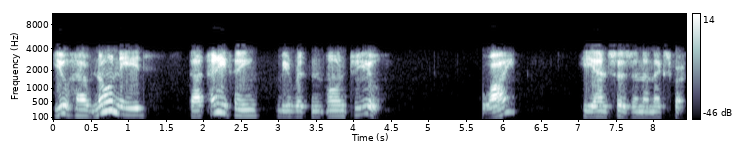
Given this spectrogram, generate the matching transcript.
you have no need that anything be written unto you. Why? He answers in the next verse.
